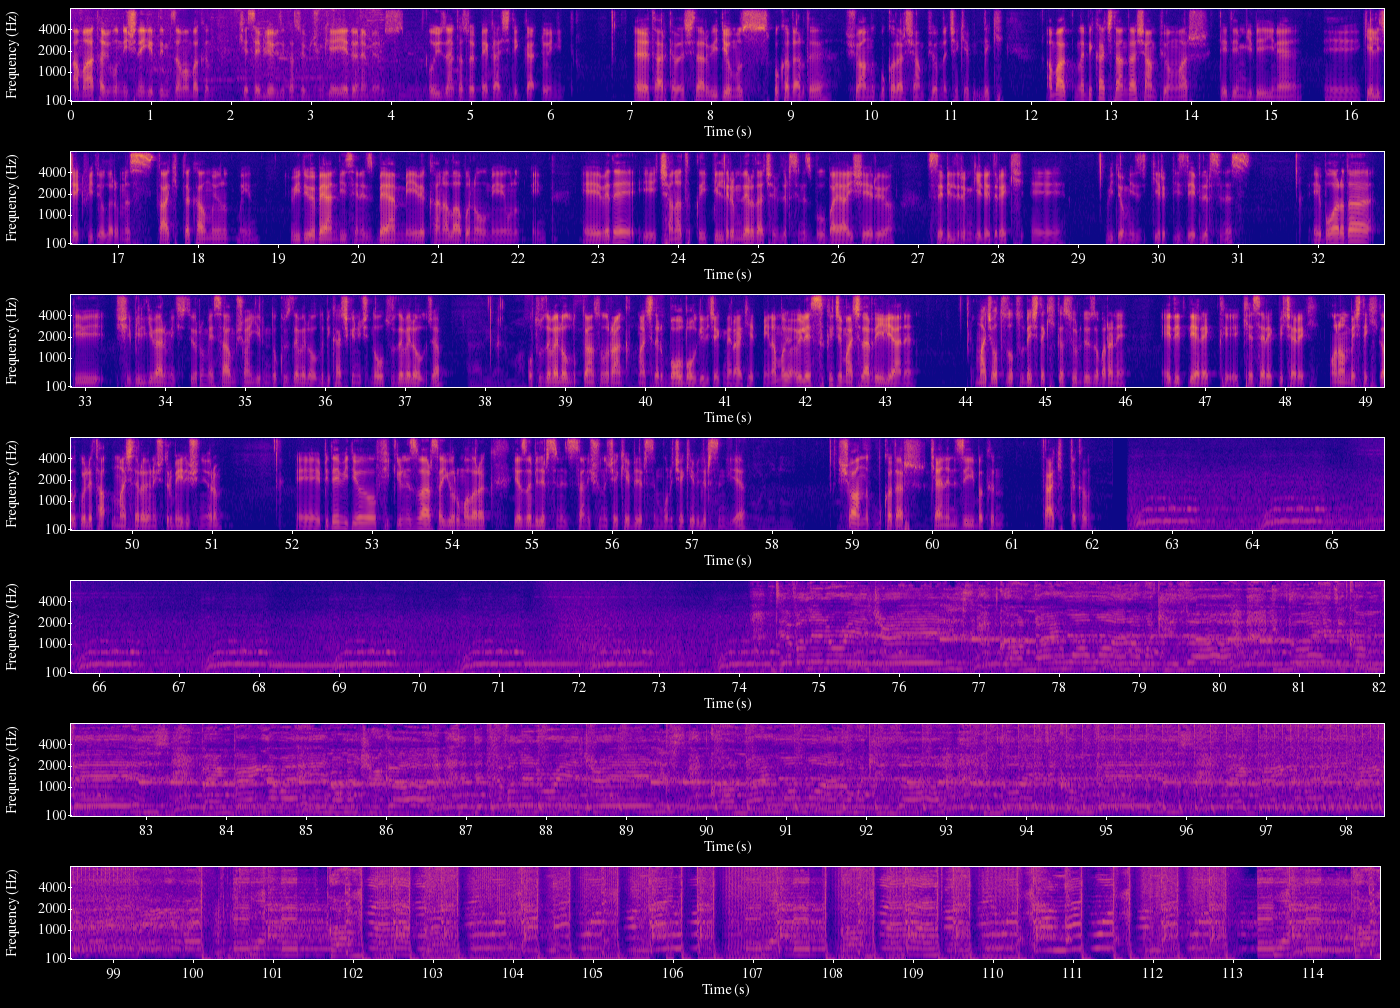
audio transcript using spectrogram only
Ama tabii bunun işine girdiğimiz zaman bakın kesebiliyor bizi Kasoybi çünkü E'ye dönemiyoruz. O yüzden Kasoybi'ye karşı dikkatli oynayın. Evet arkadaşlar videomuz bu kadardı. Şu anlık bu kadar şampiyonla çekebildik. Ama aklımda birkaç tane daha şampiyon var. Dediğim gibi yine e, gelecek videolarımız. Takipte kalmayı unutmayın. Videoyu beğendiyseniz beğenmeyi ve kanala abone olmayı unutmayın. E, ve de e, çana tıklayıp bildirimleri de açabilirsiniz. Bu bayağı işe yarıyor. Size bildirim geliyor direkt e, videomu iz- girip izleyebilirsiniz. E, bu arada bir şey bilgi vermek istiyorum. Hesabım şu an 29 level oldu. Birkaç gün içinde 30 level olacağım. 30 level olduktan sonra ranked maçları bol bol gelecek merak etmeyin. Ama öyle sıkıcı maçlar değil yani. Maç 30-35 dakika sürdüğü zaman hani editleyerek, keserek, biçerek 10-15 dakikalık böyle tatlı maçlara dönüştürmeyi düşünüyorum. E, bir de video fikriniz varsa yorum olarak yazabilirsiniz. Hani şunu çekebilirsin, bunu çekebilirsin diye. Şu anlık bu kadar. Kendinize iyi bakın. Takipte kalın. Devil in the red want it. Come on.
